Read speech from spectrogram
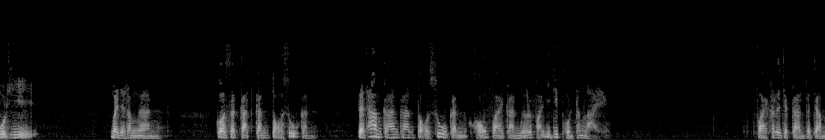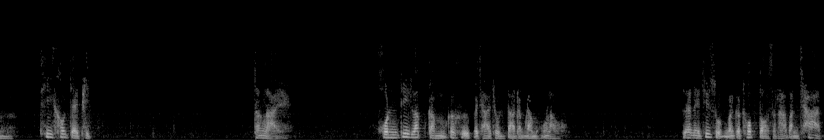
ผู้ที่ไม่ได้ทำงาน ก็สกัดกันต่อสู้กัน แต่ท่ามกลางการต่อสู้กันของฝ่ายการเมืองและฝ่ายอิทธิพลทั้งหลาย ฝ่ายข้าราชการประจำที่เข้าใจผิด ทั้งหลาย คนที่รับกรรมก็คือประชาชนตาดำๆของเรา และในที่สุดมันกระทบต่อสถาบันชาติ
